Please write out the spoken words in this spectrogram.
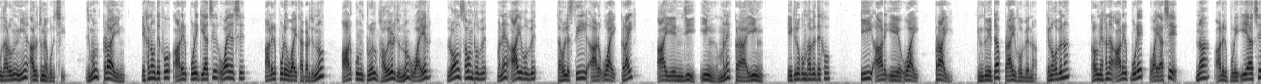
উদাহরণ নিয়ে আলোচনা করছি। যেমন ক্রাইং এখানেও দেখো আর এর পরে কি আছে? ওয়াই আছে। আর এর পরে ওয়াই থাকার জন্য আর কন্ট্রোল ভাওয়েলের জন্য ওয়াই এর লং সাউন্ড হবে মানে আই হবে। তাহলে C R Y cry I N G ing মানে ক্রাইং একই রকমভাবে দেখো টি আর এ ওয়াই প্রায় কিন্তু এটা প্রায় হবে না। কেন হবে না? কারণ এখানে আর এর পরে ওয়াই আছে না আর এর পরে এ আছে,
